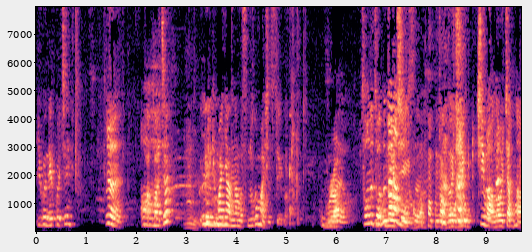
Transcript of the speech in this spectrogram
이거 내 거지? 네. 아, 맞아? 왜 이렇게 많이 안 남았어? 누가 마셨어 이거? 몰라요. 저는 저 혼자만 너지. 먹었어요. 너지 웃지 마 너잖아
